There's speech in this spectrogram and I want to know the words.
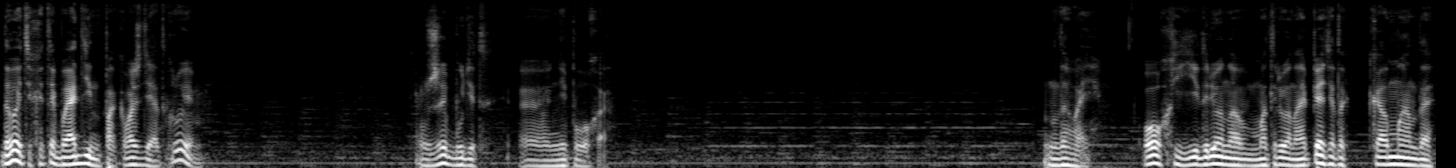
Давайте хотя бы один пак вождя откроем. Уже будет э, неплохо. Ну давай. Ох, ядрена Матрена Опять эта команда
